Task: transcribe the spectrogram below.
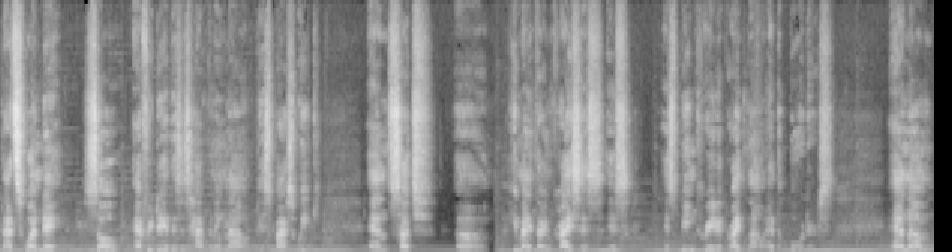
That's one day. So every day this is happening now, this past week, and such uh, humanitarian crisis is is being created right now at the borders, and um,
